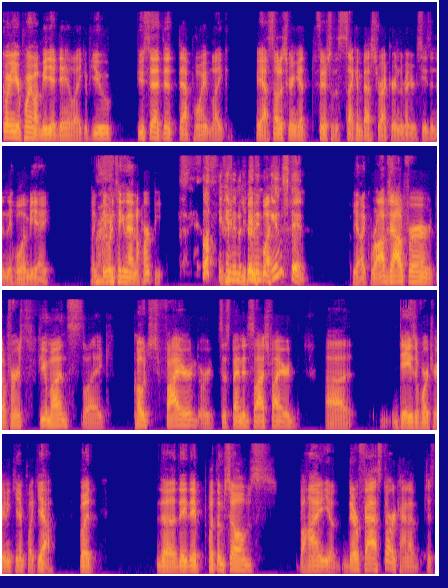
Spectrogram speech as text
going to your point about media day. Like if you if you said at that point, like yeah, Celtics are going to get finished with the second best record in the regular season in the whole NBA, like they Right. would have taken that in a heartbeat. like in an, You in an instant. Yeah, like Rob's out for the first few months, like coach fired or suspended slash fired, uh, days before training camp. Like, yeah, but the they they put themselves behind, you know, their fast start kind of just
